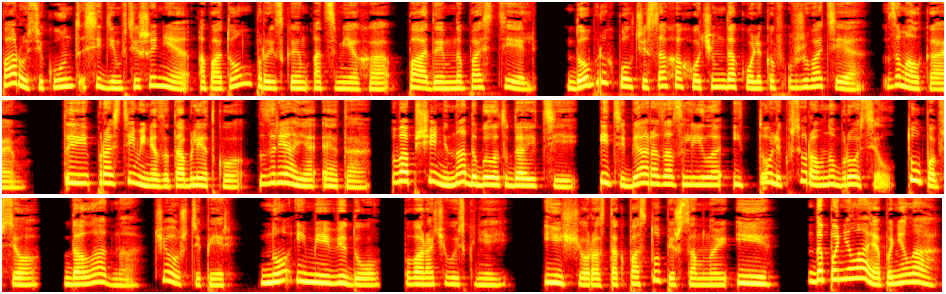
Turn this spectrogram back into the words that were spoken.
Пару секунд сидим в тишине, а потом прыскаем от смеха, падаем на постель. Добрых полчаса хохочем до коликов в животе, замолкаем. Ты прости меня за таблетку, зря я это. Вообще не надо было туда идти. И тебя разозлила, и Толик все равно бросил. Тупо все. «Да ладно, чего ж теперь? Но имей в виду, поворачиваюсь к ней. Еще раз так поступишь со мной и...» «Да поняла я, поняла.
